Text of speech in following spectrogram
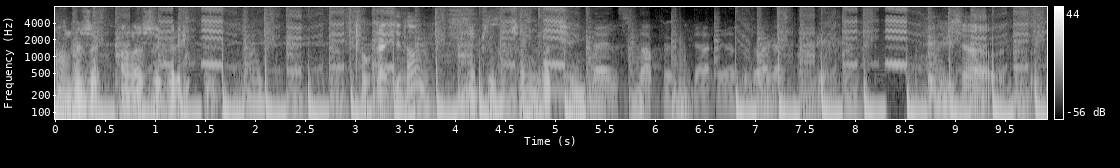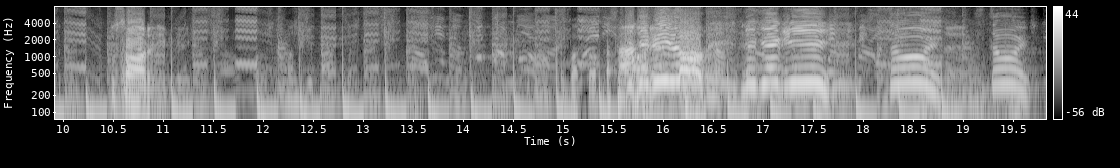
Ale że, ale że gry Czy ugraliście to? nie przeznaczone dla ciebie. Dance stapy, wiary na tych. Ja nie widziałem. Usornie byliśmy, no. Możesz tam masz klipa? Chyba to... Debilu! Nie biegnij! Stój! Stój!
